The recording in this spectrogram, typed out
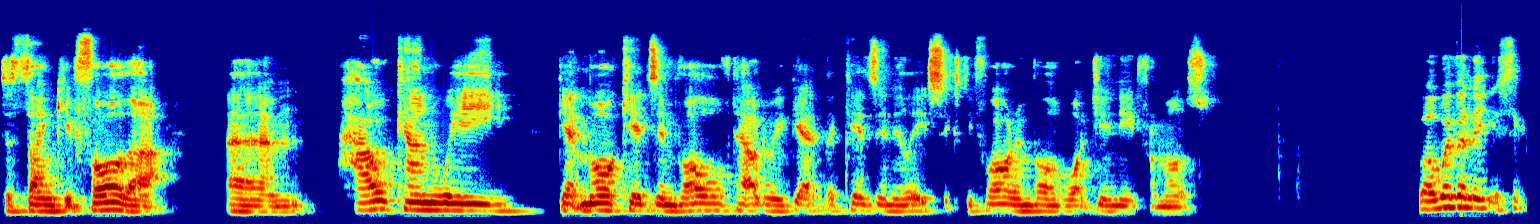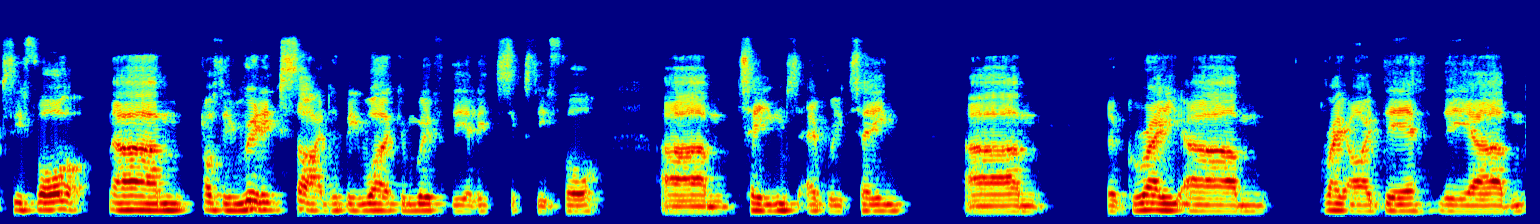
to thank you for that. Um, how can we get more kids involved? How do we get the kids in Elite 64 involved? What do you need from us? Well, with Elite 64, um, obviously really excited to be working with the Elite 64 um, teams, every team. Um, a great, um, great idea, the um,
